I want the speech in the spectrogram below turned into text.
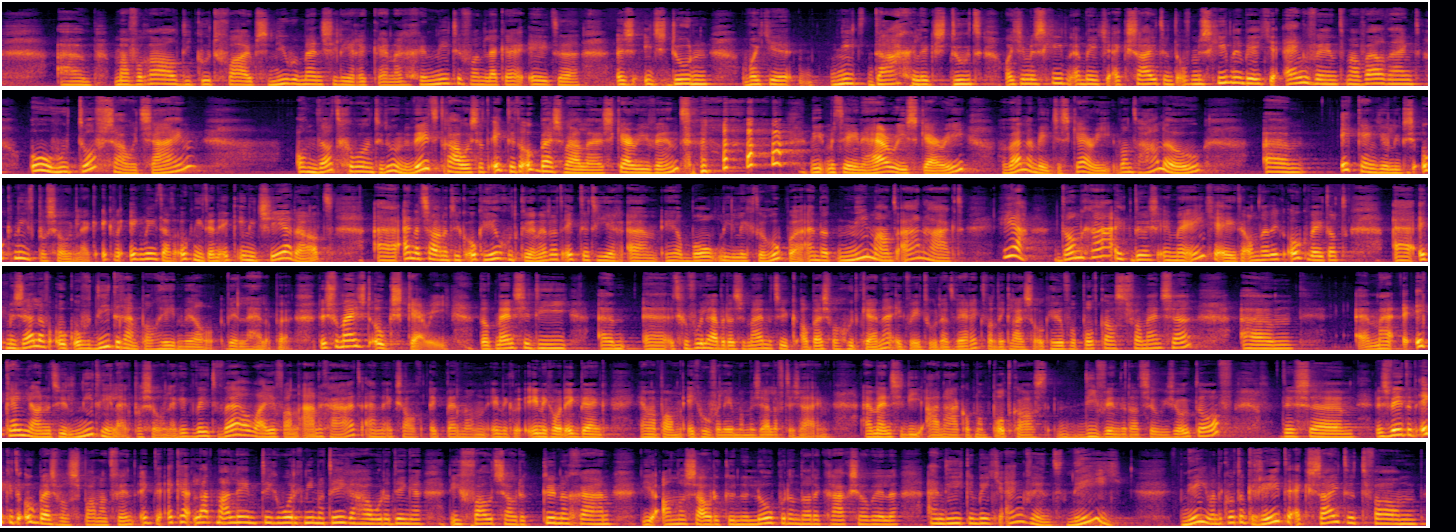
Um, maar vooral die good vibes, nieuwe mensen leren kennen, genieten van lekker eten. eens iets doen wat je niet dagelijks doet, wat je misschien een beetje excited of misschien een beetje eng vindt, maar wel denkt: oh, hoe tof zou het zijn om dat gewoon te doen. Weet trouwens dat ik dit ook best wel uh, scary vind. niet meteen Harry scary, wel een beetje scary. Want hallo. Um, ik ken jullie dus ook niet persoonlijk. Ik, ik weet dat ook niet en ik initieer dat. Uh, en het zou natuurlijk ook heel goed kunnen dat ik dit hier um, heel boldly ligt te roepen en dat niemand aanhaakt. Ja, dan ga ik dus in mijn eentje eten. Omdat ik ook weet dat uh, ik mezelf ook over die drempel heen wil, helpen. Dus voor mij is het ook scary. Dat mensen die um, uh, het gevoel hebben dat ze mij natuurlijk al best wel goed kennen. Ik weet hoe dat werkt, want ik luister ook heel veel podcasts van mensen. Um, eh, maar ik ken jou natuurlijk niet heel erg persoonlijk. Ik weet wel waar je van aangaat. En ik, zal, ik ben dan enige, enige wat ik denk. Ja, maar Pam, ik hoef alleen maar mezelf te zijn. En mensen die aanhaken op mijn podcast, die vinden dat sowieso tof. Dus, uh, dus weet dat ik het ook best wel spannend vind. Ik, ik laat me alleen tegenwoordig niet meer tegenhouden door dingen die fout zouden kunnen gaan. Die anders zouden kunnen lopen dan dat ik graag zou willen. En die ik een beetje eng vind. Nee. Nee, want ik word ook rete excited van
